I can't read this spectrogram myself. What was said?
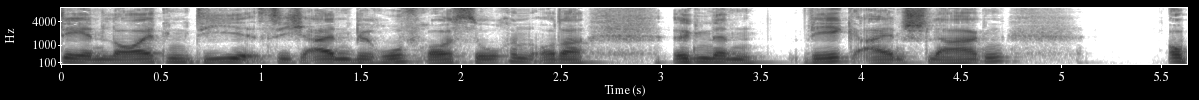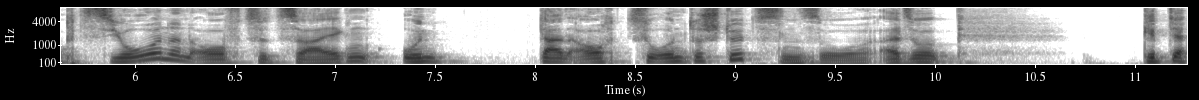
den Leuten, die sich einen Beruf raussuchen oder irgendeinen Weg einschlagen, Optionen aufzuzeigen und dann auch zu unterstützen, so. Also, Gibt ja,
